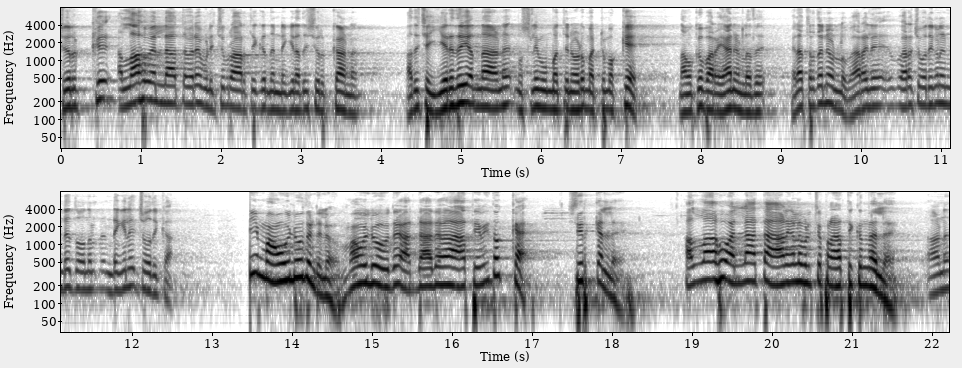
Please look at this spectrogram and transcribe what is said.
ഷിർക്ക് അള്ളാഹു അല്ലാത്തവരെ വിളിച്ചു പ്രാർത്ഥിക്കുന്നുണ്ടെങ്കിൽ അത് ഷിർക്കാണ് അത് ചെയ്യരുത് എന്നാണ് മുസ്ലിം ഉമ്മത്തിനോടും മറ്റുമൊക്കെ നമുക്ക് പറയാനുള്ളത്. അതിലത്ര തന്നെ ഉള്ളൂ. വേറെ വേറെ ചോദ്യങ്ങളുണ്ട് തോന്നുന്നുണ്ടെങ്കിൽ ചോദിക്കാം. ഈ മൗലൂദ് ഉണ്ടല്ലോ. മൗലൂദ് അതാത് ആത്യം ഇതൊക്കെ ശിർക്കല്ലേ? അള്ളാഹു അല്ലാത്ത ആളുകളെ വിളിച്ച് പ്രാർത്ഥിക്കുന്നതല്ലേ? ആണ്.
